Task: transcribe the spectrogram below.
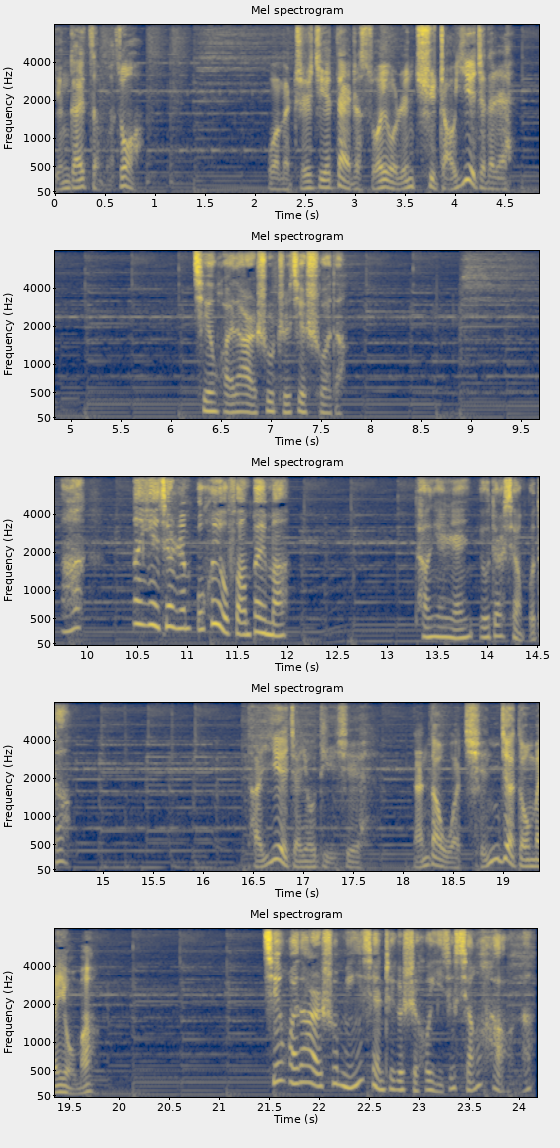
应该怎么做？我们直接带着所有人去找叶家的人。秦淮的二叔直接说道。叶家人不会有防备吗？唐嫣然有点想不到。他叶家有底细，难道我秦家都没有吗？秦淮的二叔明显这个时候已经想好了，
